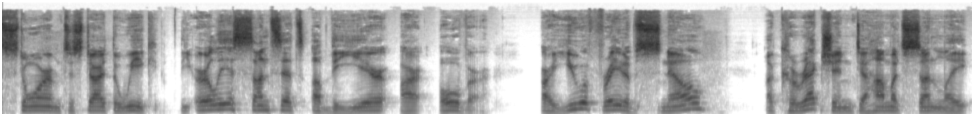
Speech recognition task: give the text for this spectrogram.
storm to start the week. The earliest sunsets of the year are over. Are you afraid of snow? A correction to how much sunlight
